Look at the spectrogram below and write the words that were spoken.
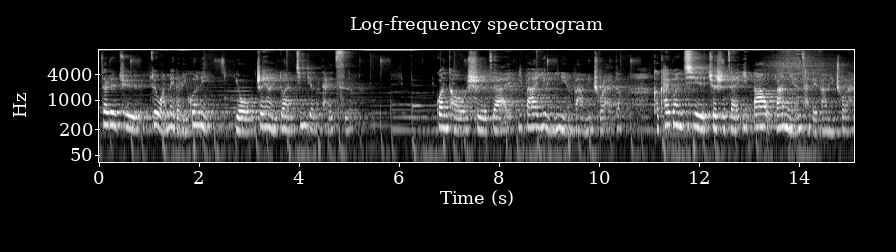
在日剧《最完美的离婚》里，有这样一段经典的台词：罐头是在一八一零年发明出来的，可开罐器却是在一八五八年才被发明出来。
